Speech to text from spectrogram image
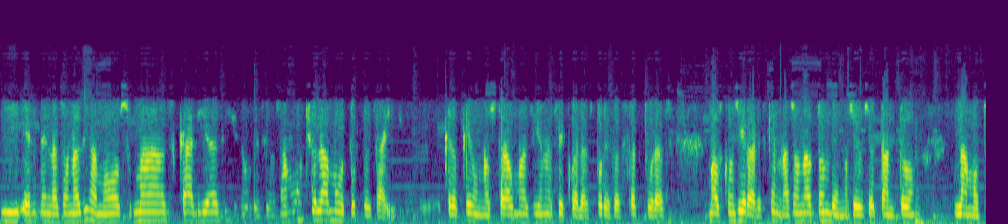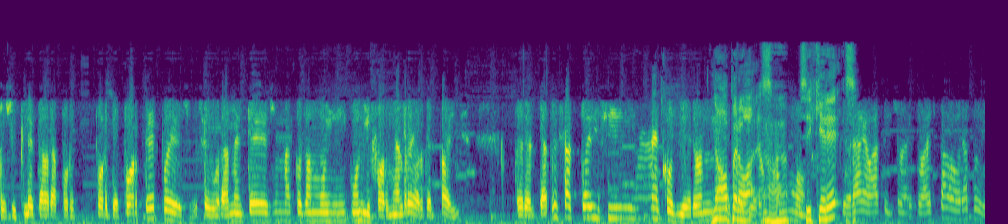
y en, en las zonas, digamos, más cálidas y donde se usa mucho la moto, pues hay eh, creo que unos traumas y unas secuelas por esas fracturas más considerables que en una zona donde no se usa tanto la motocicleta. Ahora, por, por deporte, pues seguramente es una cosa muy uniforme alrededor del país. Pero el dato exacto ahí sí me cogieron. No, me pero cogieron como si quiere- que era debate, y sobre todo a esta hora, pues.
